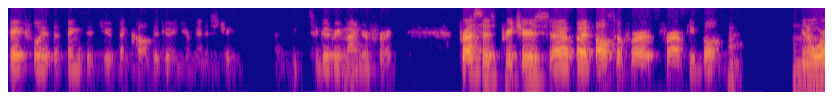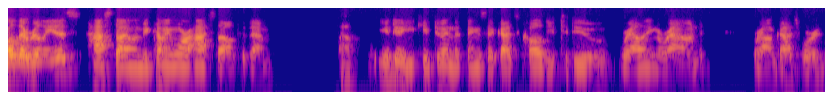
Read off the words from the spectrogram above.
faithfully the things that you've been called to do in your ministry. It's a good reminder for for us as preachers, uh, but also for for our people in a mm-hmm. world that really is hostile and becoming more hostile to them. Wow. You do. You keep doing the things that God's called you to do, rallying around around God's word.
